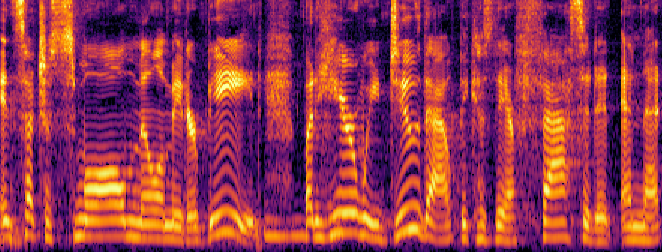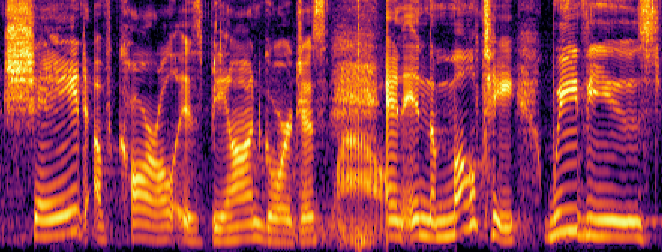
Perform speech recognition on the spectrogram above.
in such a small millimeter bead. Mm -hmm. But here we do that because they are faceted and that shade of coral is beyond gorgeous. Wow. And in the multi, we've used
